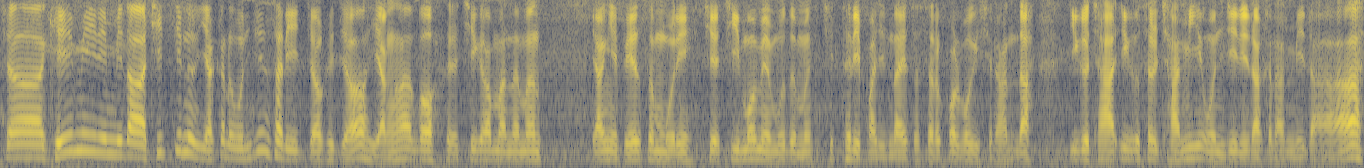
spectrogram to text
자, 개미일입니다. 쥐띠는 약간 원진살이 있죠. 그죠? 양하고 지가 만나면 양의 배선물이 지, 지 몸에 묻으면 쥐털이 빠진다 해서 서로 꼴보기 싫어한다. 이거 자, 이것을 잠이 원진이라 그럽니다.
